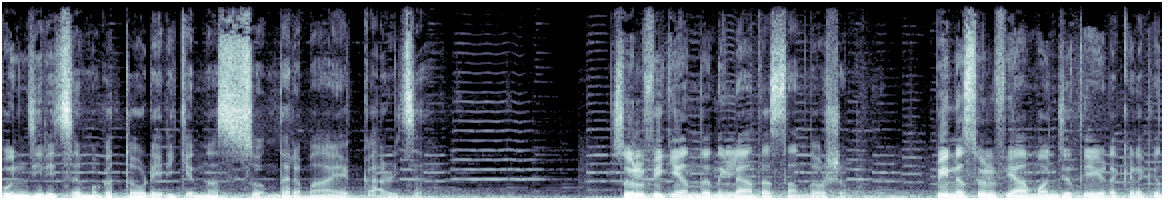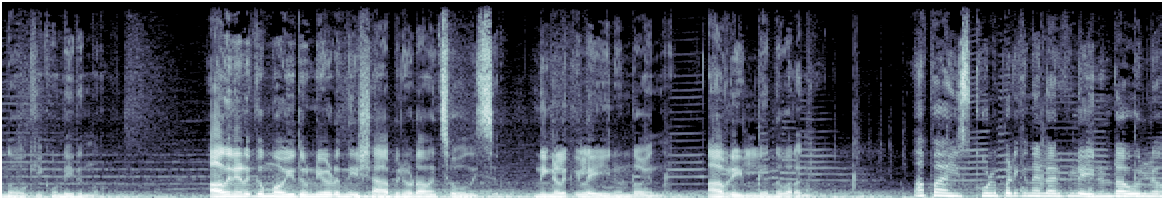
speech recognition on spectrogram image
പുഞ്ചിരിച്ച മുഖത്തോടെ ഇരിക്കുന്ന സുന്ദരമായ കാഴ്ച. സുൽഫിക്ക് എന്തെന്നില്ലാത്ത സന്തോഷം പിന്നെ സുൽഫി ആ മൊഞ്ചത്തെ ഇടയ്ക്കിടയ്ക്ക് നോക്കിക്കൊണ്ടിരുന്നു. അതിനിടയ്ക്ക് മൊയ്തുണ്ണിയോട് നിഷാബിനോട് അവൻ ചോദിച്ചു നിങ്ങൾക്ക് ലൈനുണ്ടോ എന്ന്? അവരില്ലെന്ന് പറഞ്ഞു. അപ്പോൾ ഹൈസ്കൂളിൽ പഠിക്കുന്ന എല്ലാവർക്കും ലൈൻ ഉണ്ടാവുമല്ലോ?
